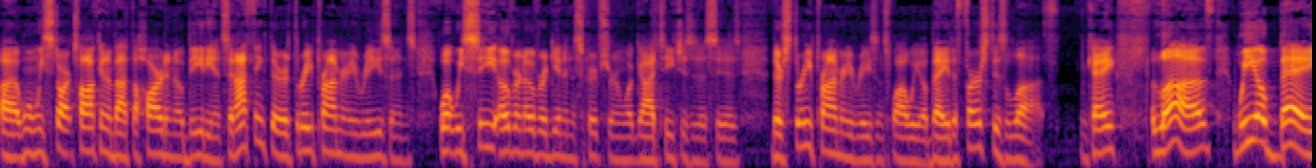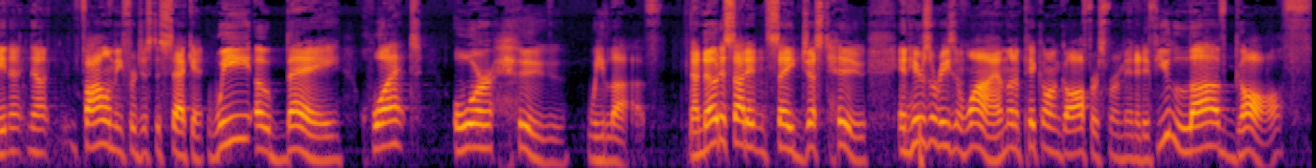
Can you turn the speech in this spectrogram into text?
uh, when we start talking about the heart and obedience. And I think there are three primary reasons. What we see over and over again in the scripture and what God teaches us is there's three primary reasons why we obey. The first is love. Okay? Love, we obey. Now, now follow me for just a second. We obey what or who we love. Now, notice I didn't say just who, and here's the reason why. I'm going to pick on golfers for a minute. If you love golf,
